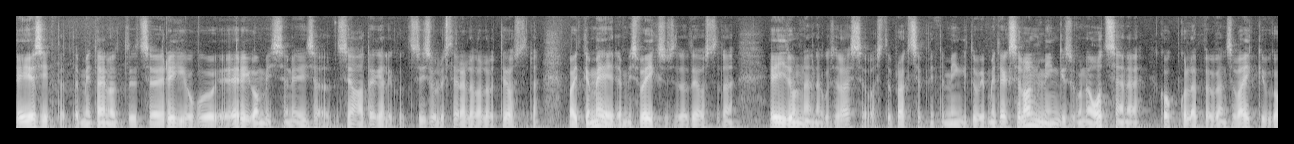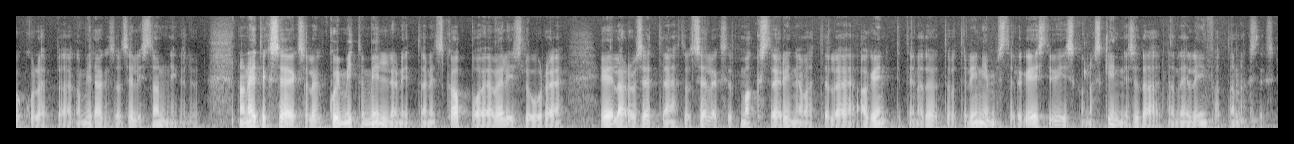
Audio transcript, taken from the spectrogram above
ei esitata, mitte ainult, et see Riigikogu erikomisjon ei saa, saa tegelikult sisulist järelevalvet teostada, vaid ka meedia, mis võiks ju seda teostada, ei tunne nagu selle asja vastu praktiliselt mitte mingit huvi. ma ei tea, kas seal on mingisugune otsene kokkulepe või on see vaikiv kokkulepe, aga midagi seal sellist on igal juhul. no näiteks see, eks ole, kui mitu miljonit on näiteks kapo ja välisluure eelarves ette nähtud selleks, et maksta erinevatele agentidena töötavatele inimestele ka Eesti ühiskonnas kinni seda, et nad neile infot annaksid, eks.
